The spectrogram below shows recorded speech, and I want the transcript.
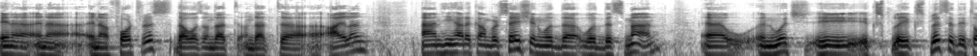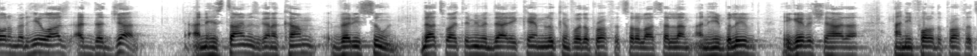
in a, in a, in a fortress that was on that, on that uh, island. And he had a conversation with, the, with this man uh, in which he expl- explicitly told him that he was a Dajjal and his time is going to come very soon. That's why Tamim al-Dari came looking for the Prophet ﷺ and he believed, he gave his shahada and he followed the Prophet.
